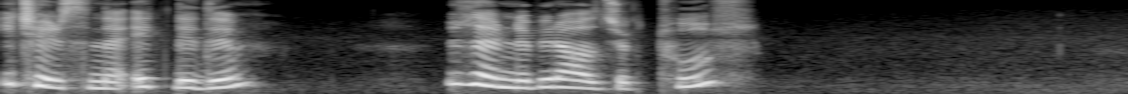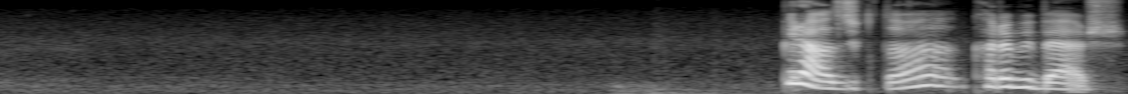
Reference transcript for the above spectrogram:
İçerisine ekledim. Üzerine birazcık tuz. Birazcık da karabiber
